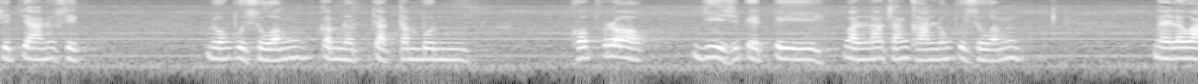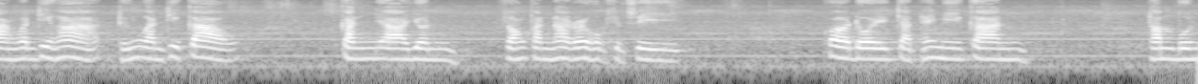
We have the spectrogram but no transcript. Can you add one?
สิทธิานุสิทธิ์หลวงปู่สวงกำหนดจัดทำบุญ ครบรอบ 21 ปี วันละสังขารหลวงปู่สวง ในระหว่างวันที่ 5 ถึงวันที่ 9 กันยายน 2564 ก็โดยจัดให้มีการทำบุญ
